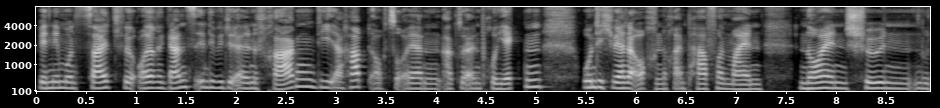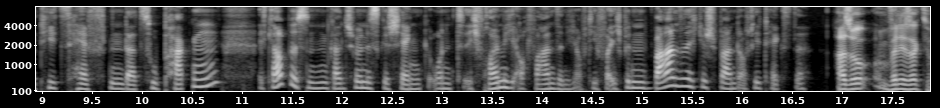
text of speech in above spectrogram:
Wir nehmen uns Zeit für eure ganz individuellen Fragen, die ihr habt, auch zu euren aktuellen Projekten. Und ich werde auch noch ein paar von meinen neuen, schönen Notizheften dazu packen. Ich glaube, es ist ein ganz schönes Geschenk und ich freue mich auch wahnsinnig auf die. Ich bin wahnsinnig gespannt auf die Texte. Also, wenn ihr sagt,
